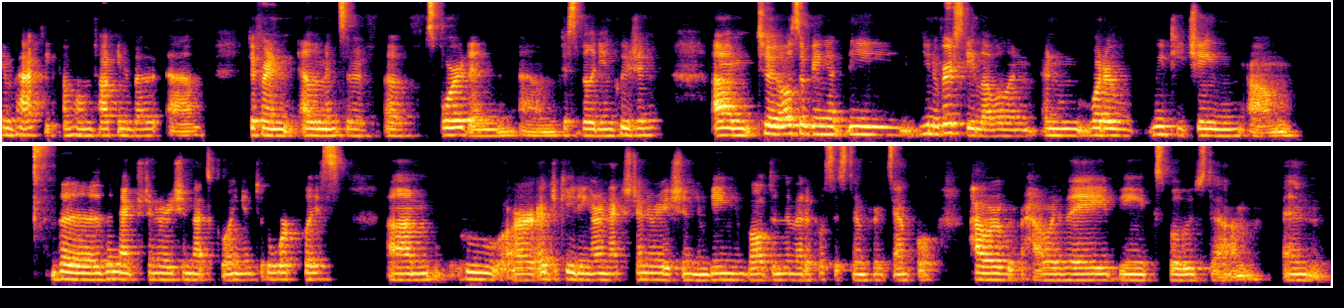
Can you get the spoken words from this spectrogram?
impact. You come home talking about um, different elements of, of sport and um, disability inclusion. Um, to also being at the university level and, and what are we teaching um, the, the next generation that's going into the workplace, um, who are educating our next generation and being involved in the medical system, for example, how are, how are they being exposed um, and,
